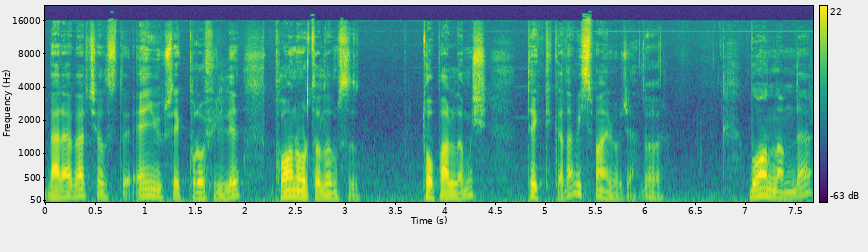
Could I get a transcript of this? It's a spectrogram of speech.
beraber çalıştığı en yüksek profilli puan ortalaması toparlamış teknik adam İsmail Hoca. Doğru. Bu anlamda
